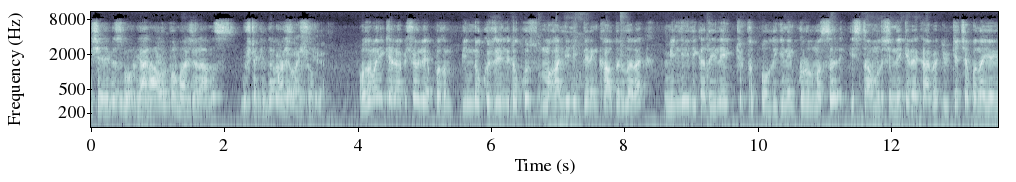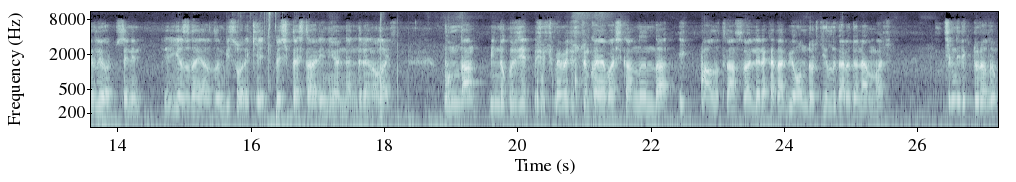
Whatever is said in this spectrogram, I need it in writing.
Şeyimiz bu. Yani Avrupa maceramız bu şekilde Böyle başlıyor. O zaman İlker abi şöyle yapalım. 1959 mahalli liglerin kaldırılarak Milli Lig adıyla ilk Türk Futbol Ligi'nin kurulması İstanbul içindeki rekabet ülke çapına yayılıyor. Senin yazıda yazdığın bir sonraki Beşiktaş tarihini yönlendiren olay. Bundan 1973 Mehmet Üstünkaya başkanlığında ilk pahalı transferlere kadar bir 14 yıllık ara dönem var. Şimdilik duralım.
